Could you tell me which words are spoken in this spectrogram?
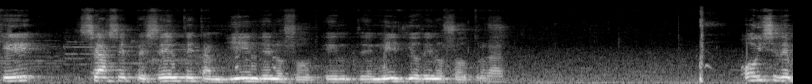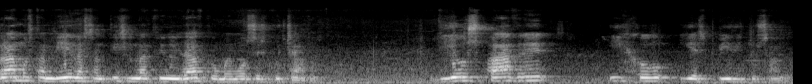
que se hace presente también de nosotros, entre medio de nosotros. Hoy celebramos también la Santísima Trinidad, como hemos escuchado. Dios Padre, Hijo y Espíritu Santo.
